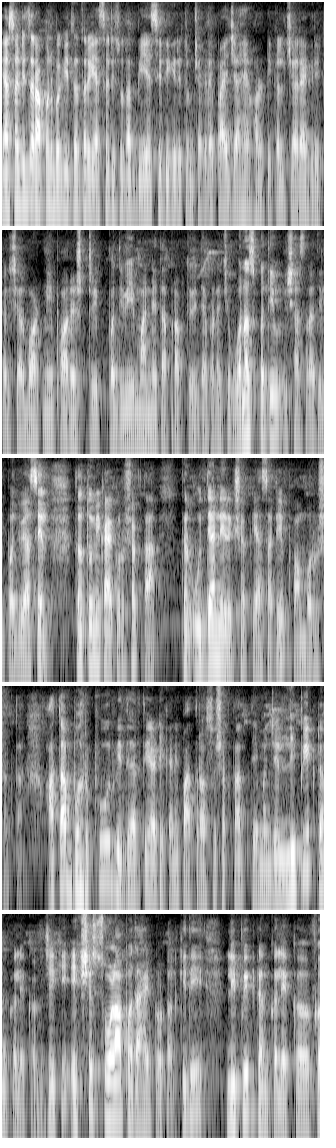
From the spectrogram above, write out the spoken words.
यासाठी जर आपण बघितलं तर यासाठी सुद्धा बी एस सी डिग्री तुमच्याकडे पाहिजे आहे. हॉर्टिकल्चर ॲग्रिकल्चर बॉटनी फॉरेस्ट्री पदवी मान्यताप्राप्त विद्यापीठाची वनस्पती शास्त्रातील पदवी असेल तर तुम्ही काय करू शकता? तर उद्यान निरीक्षक यासाठी फॉर्म भरू शकता. आता भरपूर विद्यार्थी या ठिकाणी पात्र असू शकतात. ते म्हणजे लिपिक टंकलेखक जे की एकशे सोळा पद आहे टोटल किती? लिपिक टंकलेखक.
